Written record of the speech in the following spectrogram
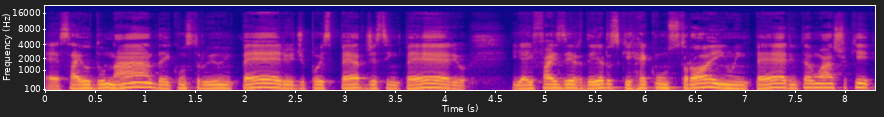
é, saiu do nada e construiu um império e depois perde esse império e aí faz herdeiros que reconstroem um império. Então, acho que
